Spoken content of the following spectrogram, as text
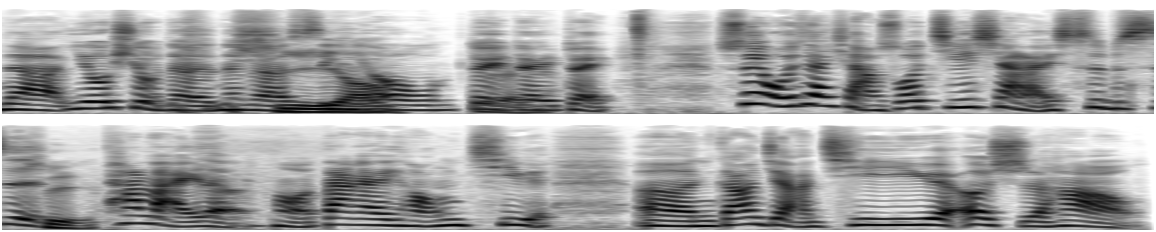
那优秀的那个 CEO，对对对，所以我在想说，接下来是不是他来了？哦，大概好像七月，呃，你刚刚讲七月二十号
